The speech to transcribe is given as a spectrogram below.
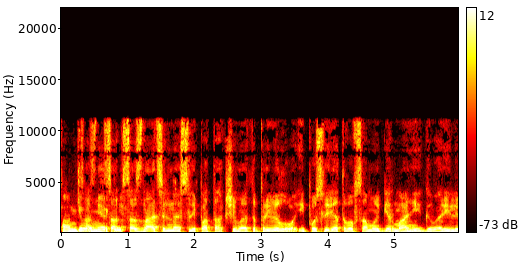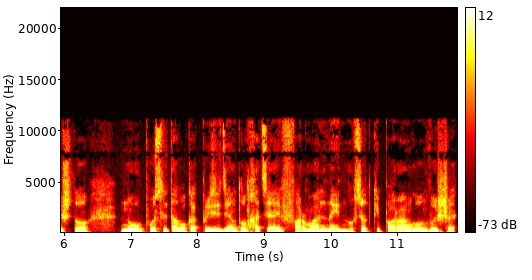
Ангела со, Меркель... сознательная слепота, к чему это привело. И после этого в самой Германии говорили, что ну, после того, как президент, он хотя и формальный, но все-таки по рангу он выше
